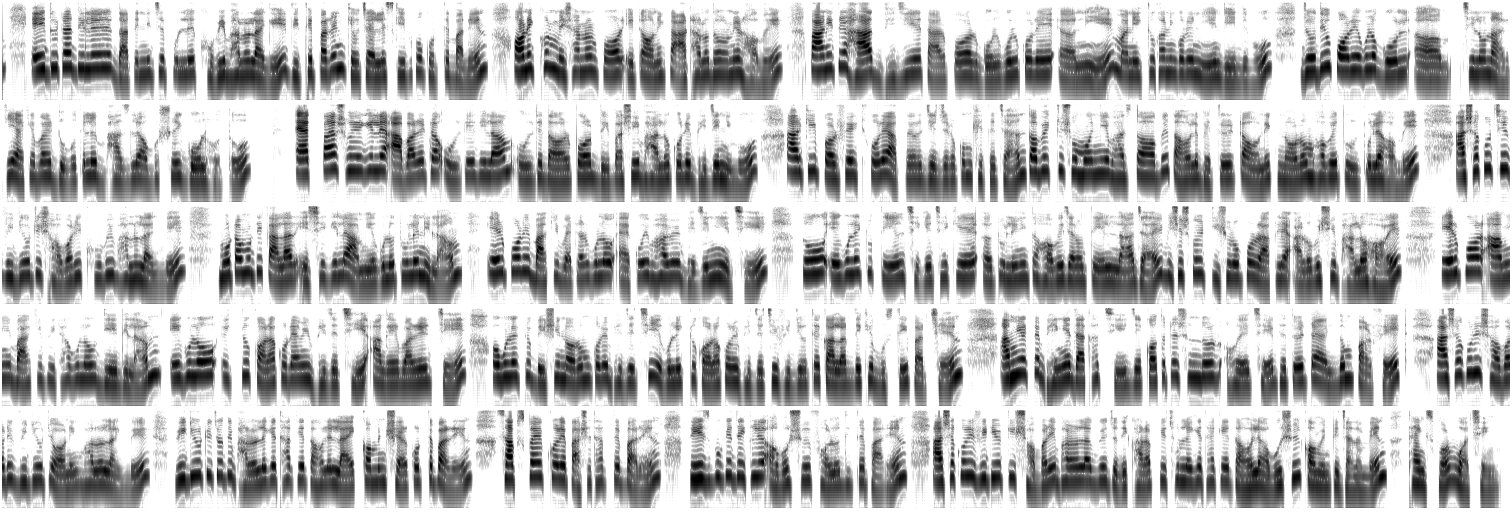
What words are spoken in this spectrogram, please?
এই ২ টা দিলে দাঁতের নিচে পড়লে খুবই ভালো লাগে। দিতে পারেন কেউ চাইলে স্কিপও করতে পারেন। অনেকক্ষণ মেশানোর পর এটা অনেকটা আঠালো ধরনের হবে। পানিতে হাত ভিজিয়ে তারপর গোল, গোল করে নিয়ে মানে একটুখানি করে নিয়ে দিয়ে দেব। যদিও পরে ওগুলো গোল ছিল না আর কি একেবারে ডুবো তেলে ভাজলে অবশ্যই গোল হতো। এক পাশ হয়ে গেলে আবার এটা উল্টে দিলাম। উল্টে দেওয়ার পর ২ পাশেই ভালো করে ভেজে নিব আর কি পারফেক্ট করে আপনারা যে যেরকম খেতে চান। তবে একটু সময় নিয়ে ভাজতে হবে তাহলে ভেতরেরটা অনেক নরম হবে, তুলতুলে হবে। আশা করছি ভিডিওটি সবারই খুবই ভালো লাগবে। মোটামুটি কালার এসে গেলে আমি এগুলো তুলে নিলাম। এরপরে বাকি ব্যাটারগুলো একইভাবে ভেজে নিয়েছি। তো এগুলো একটু তেল ছেঁকে, ছেঁকে তুলে নিতে হবে যেন তেল না যায়। বিশেষ করে টিস্যুর উপর রাখলে আরও বেশি ভালো হয়। এরপর আমি বাকি পিঠাগুলোও দিয়ে দিলাম। এগুলো একটু কড়া করে আমি ভেজেছি আগেরবারের চেয়ে। ওগুলো একটু বেশি নরম করে ভেজেছি, এগুলো একটু কড়া করে ভেজেছি। ভিডিওতে কালার দেখে বুঝতেই পারছেন। আমি একটা ভেঙে দেখাচ্ছি যে কতটা সুন্দর হয়েছে। ভেতরেরটা একদম পারফেক্ট। আশা করি সবারই ভিডিওটি অনেক ভালো লাগবে। ভিডিওটি যদি ভালো লেগে থাকে তাহলে লাইক, কমেন্ট, শেয়ার করতে পারেন। সাবস্ক্রাইব করে পাশে থাকতে পারেন। ফেসবুকে দেখলে অবশ্যই ফলো দিতে পারেন। আশা করি ভিডিওটি সবারই ভালো লাগবে। যদি খারাপ কিছু লেগে থাকে তাহলে অবশ্যই কমেন্টে জানাবেন। Thanks for watching.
